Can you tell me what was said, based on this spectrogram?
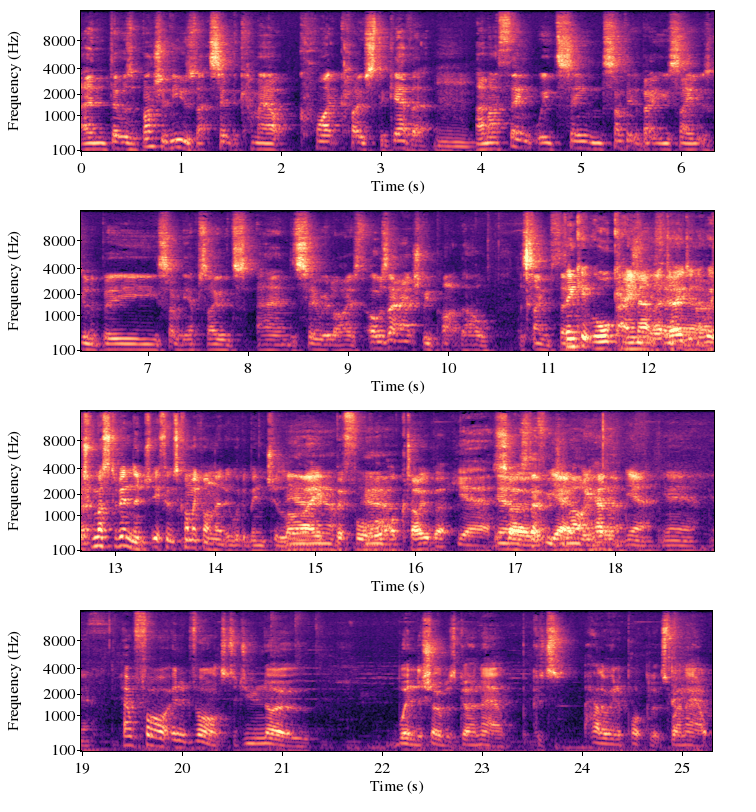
and there was a bunch of news that seemed to come out quite close together, Mm. and I think we'd seen something about you saying it was going to be so many episodes and serialized. Or was that actually part of the whole the same I think it all came out that day, didn't it? Which must have been the, if it was Comic Con, then it would have been July Yeah, yeah, before yeah. October. Yeah. Yeah, so it's definitely yeah, July, we hadn't. Yeah, yeah, yeah, yeah. How far in advance did you know when the show was going out? Because Halloween Apocalypse went out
